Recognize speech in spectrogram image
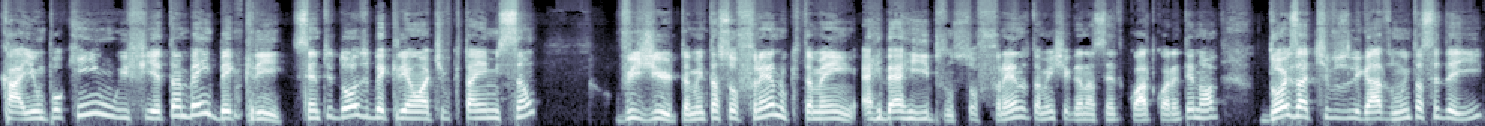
caiu um pouquinho, o IFIE também, BCRI 112, BCRI é um ativo que está em emissão, Vigir também está sofrendo, que também RBRY sofrendo, também chegando a 104,49. Dois ativos ligados muito a CDI,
